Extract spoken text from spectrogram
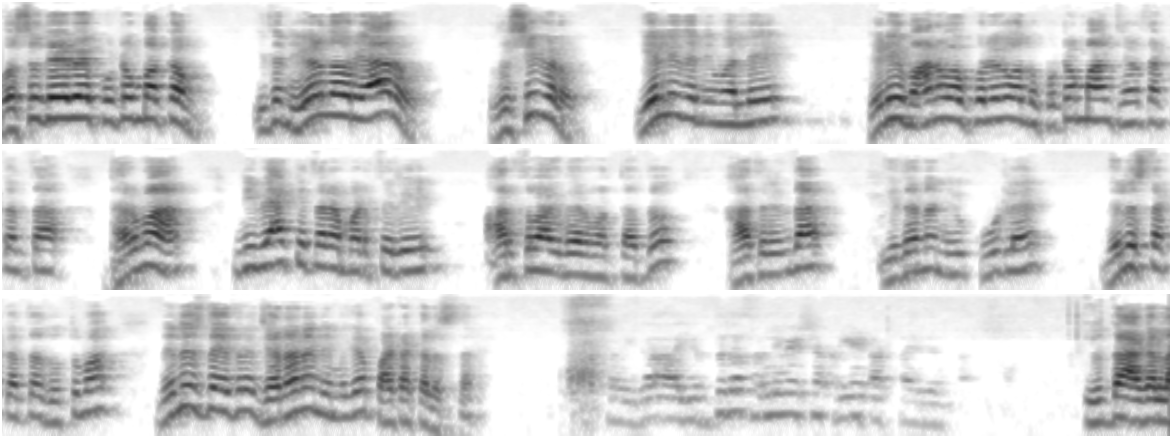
ವಸುದೇವೇ ಕುಟುಂಬಕಂ. ಇದನ್ನು ಹೇಳಿದವ್ರು ಯಾರು? ಋಷಿಗಳು ಎಲ್ಲಿದೆ ನಿಮ್ಮಲ್ಲಿ? ಇಡೀ ಮಾನವ ಕುಲವೇ ಒಂದು ಕುಟುಂಬ ಅಂತ ಹೇಳ್ತಕ್ಕಂಥ ಧರ್ಮ ನೀವ್ಯಾಕೆ ಈ ಥರ ಮಾಡ್ತೀರಿ? ಅರ್ಥವಾಗದೇ ಇರುವಂಥದ್ದು. ಆದ್ದರಿಂದ ಇದನ್ನು ನೀವು ಕೂಡಲೇ ನಿಲ್ಲಿಸ್ತಕ್ಕಂಥದ್ದು ಉತ್ತಮ. ನಿಲ್ಲಿಸದೇ ಇದ್ರೆ ಜನನೇ ನಿಮಗೆ ಪಾಠ ಕಲಿಸ್ತಾರೆ. ಯುದ್ಧ ಆಗಲ್ಲ.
